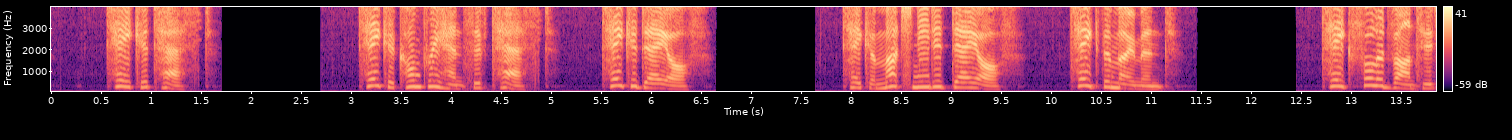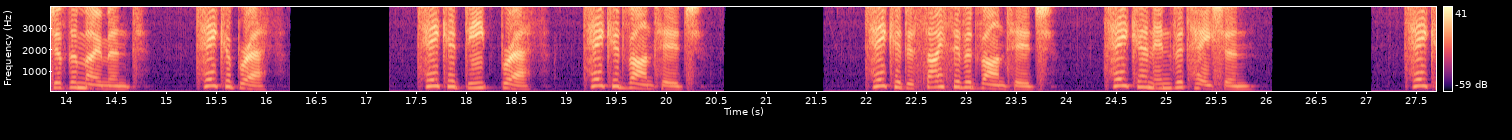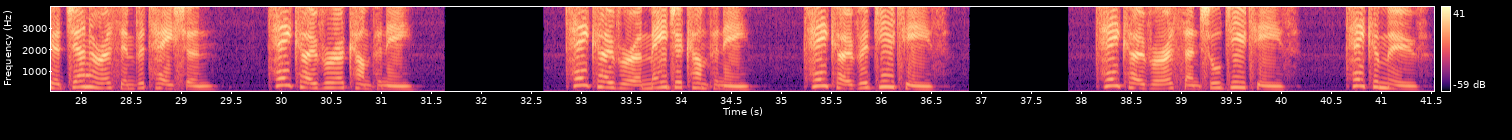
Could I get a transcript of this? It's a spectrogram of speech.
Take a test. Take a comprehensive test. Take a day off. Take a much needed day off. Take the moment. Take full advantage of the moment. Take a breath. Take a deep breath. Take advantage. Take a decisive advantage. Take an invitation. Take a generous invitation. Take over a company. Take over a major company. Take over duties. Take over essential duties. Take a move.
